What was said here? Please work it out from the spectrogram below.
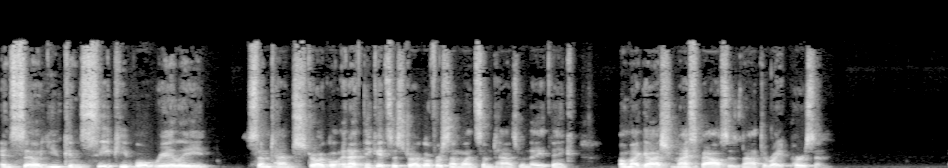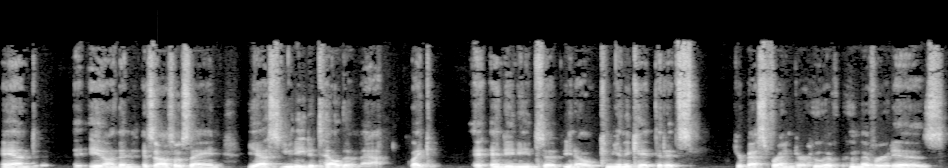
And so you can see people really sometimes struggle. And I think it's a struggle for someone sometimes when they think, oh my gosh, my spouse is not the right person. And, eh, you know, and then it's also saying, yes, you need to tell them that. Like, and you need to, you know, communicate that it's your best friend or whoever, whomever it is.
